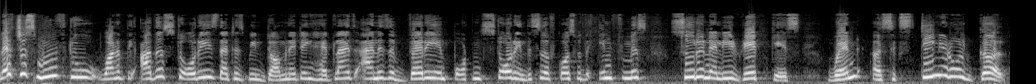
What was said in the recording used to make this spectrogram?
Let's just move to one of the other stories that has been dominating headlines and is a very important story. And this is, of course, with the infamous Suryanelli rape case, when a 16-year-old girl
